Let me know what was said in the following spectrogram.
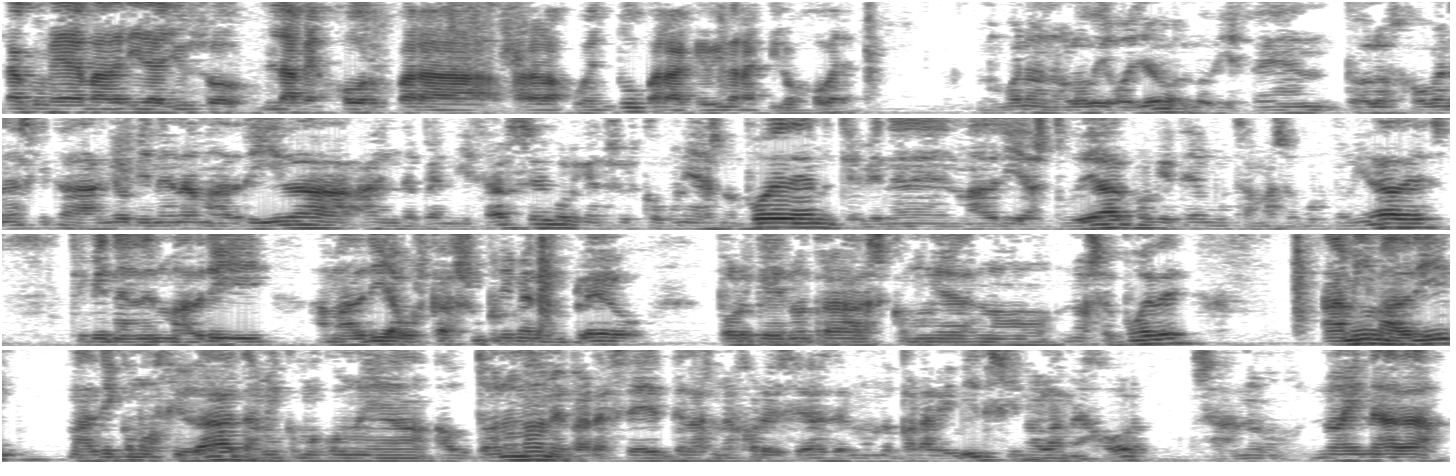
la Comunidad de Madrid de Ayuso la mejor para, para, la juventud, para que vivan aquí los jóvenes? Bueno, no lo digo yo, lo dicen todos los jóvenes que cada año vienen a Madrid a, independizarse porque en sus comunidades no pueden, que vienen en Madrid a estudiar porque tienen muchas más oportunidades, que vienen en Madrid a Madrid a buscar su primer empleo porque en otras comunidades no, no se puede. A mí Madrid Madrid como ciudad, también como comunidad autónoma, me parece de las mejores ciudades del mundo para vivir, si no la mejor. O sea, no, no hay nada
